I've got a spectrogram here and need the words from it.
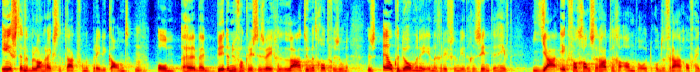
eerste en de belangrijkste taak van de predikant. Om, wij bidden nu van Christus wegen, laat u met God verzoenen. Dus elke dominee in de gereformeerde gezinte heeft ja, ik van ganser harte geantwoord op de vraag of hij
